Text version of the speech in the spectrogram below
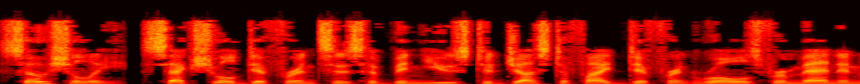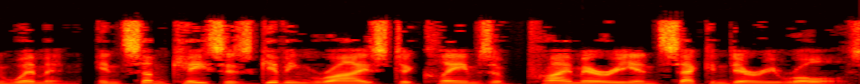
Socially, sexual differences have been used to justify different roles for men and women, in some cases giving rise to claims of primary and secondary roles.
